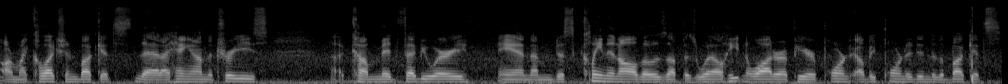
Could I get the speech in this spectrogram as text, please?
are my collection buckets that I hang on the trees uh, come mid-February and I'm just cleaning all those up as well heating the water up here pouring I'll be pouring it into the buckets.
